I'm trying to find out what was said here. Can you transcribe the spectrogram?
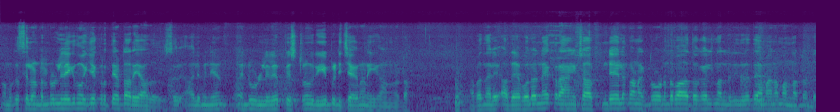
നമുക്ക് സിലിണ്ടറിന്റെ ഉള്ളിലേക്ക് നോക്കിയാൽ കൃത്യമായിട്ട് അറിയാം അത്. സി- അലുമിനിയം അതിന്റെ ഉള്ളിൽ പിസ്റ്റൺ ഉരുകി പിടിച്ചേക്കണാണ് ഈ കാണുന്നത് കേട്ടോ. അപ്പോൾ നില അതേപോലെ തന്നെ ക്രാങ്ക് ഷാഫ്റ്റിന്റെ ആയാലും കണക്ട് റോഡിന്റെ ഭാഗത്തൊക്കെ നല്ല രീതിയിൽ തേമാനം വന്നിട്ടുണ്ട്.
